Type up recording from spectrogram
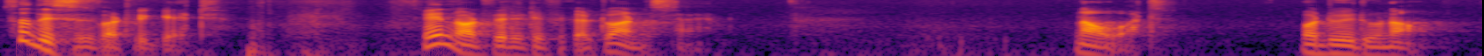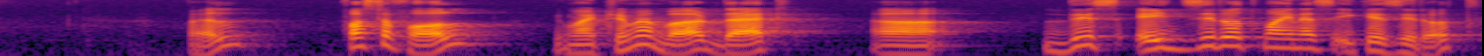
So, this is what we get okay not very difficult to understand. Now what? What do we do now? Well, first of all you might remember that uh, this h 0th minus E k 0th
